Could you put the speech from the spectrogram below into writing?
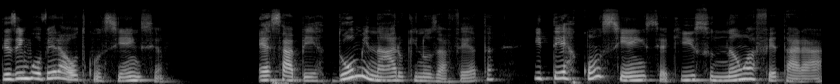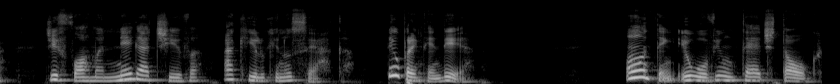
Desenvolver a autoconsciência é saber dominar o que nos afeta e ter consciência que isso não afetará de forma negativa aquilo que nos cerca. Deu para entender? Ontem eu ouvi um TED Talk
